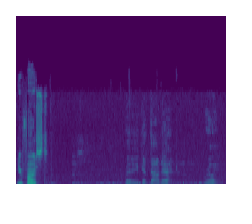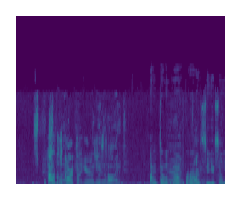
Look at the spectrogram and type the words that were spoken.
You first. Ready to get down there? Really? How do the guards not hear us just talking? I don't know, bro. It's it, easy.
